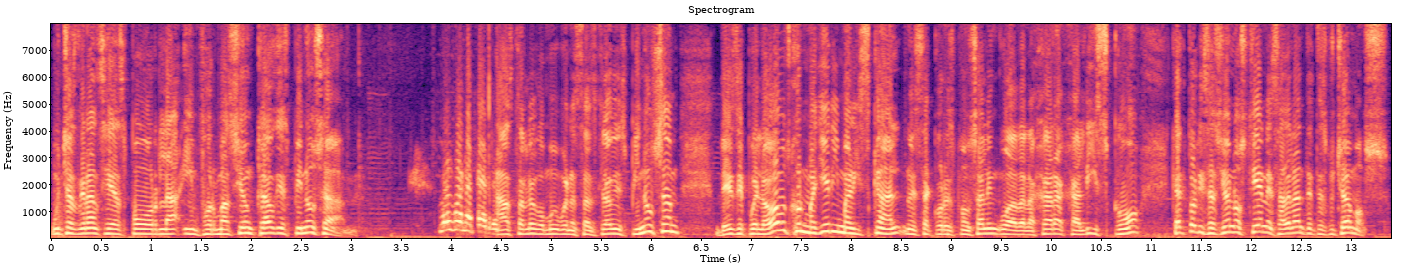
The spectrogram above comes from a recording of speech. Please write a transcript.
Muchas gracias por la información, Claudia Espinosa. Muy buenas tardes. Hasta luego, muy buenas tardes. Claudia Espinosa, desde Puebla. Vamos con Mayeri Mariscal, nuestra corresponsal en Guadalajara, Jalisco. ¿Qué actualización nos tienes? Adelante, te escuchamos.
